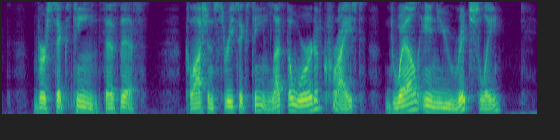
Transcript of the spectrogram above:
verse 16 says this Colossians 3:16 Let the word of Christ dwell in you richly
